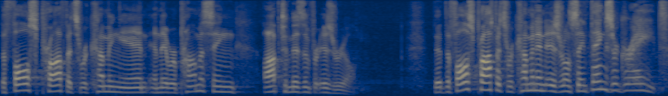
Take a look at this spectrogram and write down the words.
the false prophets were coming in and they were promising optimism for Israel. That the false prophets were coming into Israel and saying, Things are great.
